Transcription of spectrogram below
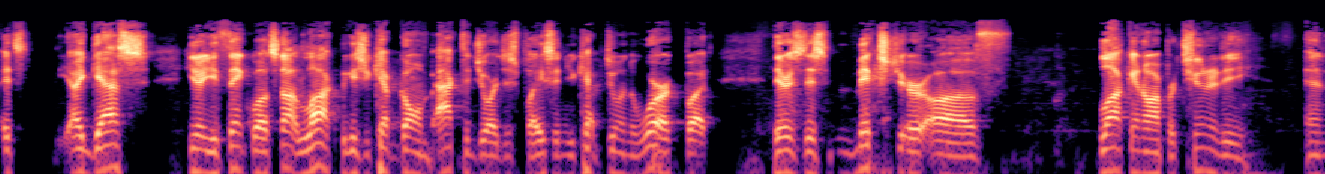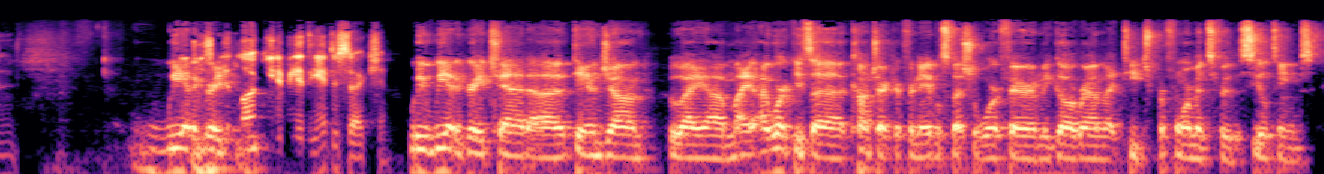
it's I guess you know you think well it's not luck because you kept going back to George's place and you kept doing the work but there's this mixture of luck and opportunity and we had a great lucky to be at the intersection. We, we had a great chat. Uh, Dan John, who I, um, I, I work as a contractor for Naval Special Warfare, and we go around and I teach performance for the SEAL teams.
